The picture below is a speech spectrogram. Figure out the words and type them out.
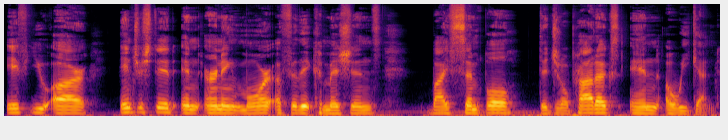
If you are interested in earning more affiliate commissions by simple digital products in a weekend.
